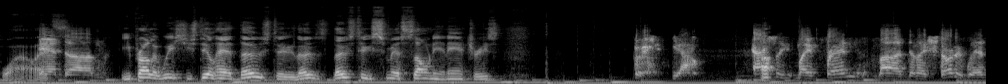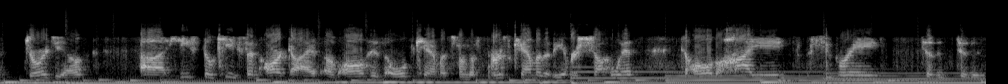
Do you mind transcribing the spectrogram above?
Wow. And um, you probably wish you still had those two, those those two Smithsonian entries. yeah, actually, my friend uh, that I started with, Giorgio, uh, he still keeps an archive of all his old cameras, from the first camera that he ever shot with, to all the high eight, the super eight, to the to the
